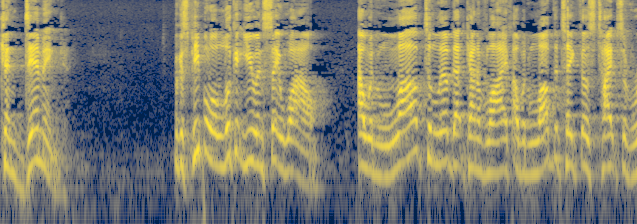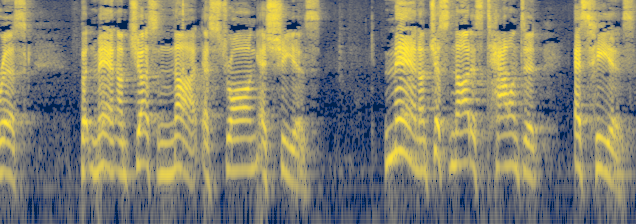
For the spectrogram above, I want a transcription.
condemning. Because people will look at you and say, wow, I would love to live that kind of life. I would love to take those types of risk. But man, I'm just not as strong as she is. Man, I'm just not as talented as he is.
